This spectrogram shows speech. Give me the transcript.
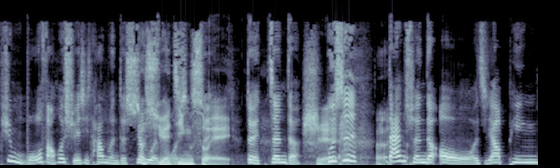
去模仿或学习他们的思维学精髓。对，真的是不是单纯的哦？我只要拼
